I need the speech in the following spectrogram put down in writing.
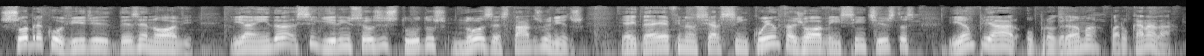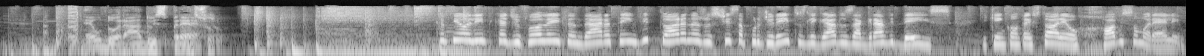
sobre a Covid-19 e ainda seguirem seus estudos nos Estados Unidos. E a ideia é financiar 50 jovens cientistas e ampliar o programa para o Canadá. Eldorado Expresso. Campeã olímpica de vôlei Tandara tem vitória na justiça por direitos ligados à gravidez. E quem conta a história é o Robson Morelli.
